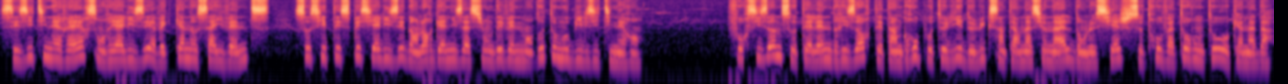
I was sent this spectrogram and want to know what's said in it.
Ces itinéraires sont réalisés avec Canossa Events, société spécialisée dans l'organisation d'événements automobiles itinérants. Four Seasons Hotel and Resort est un groupe hôtelier de luxe international dont le siège se trouve à Toronto au Canada.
